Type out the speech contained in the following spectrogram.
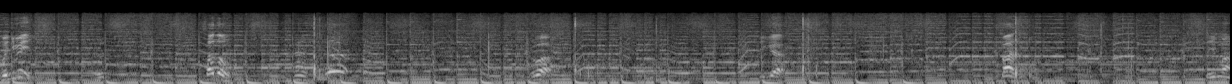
bunyi satu. Dua. Tiga. Empat. Lima.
